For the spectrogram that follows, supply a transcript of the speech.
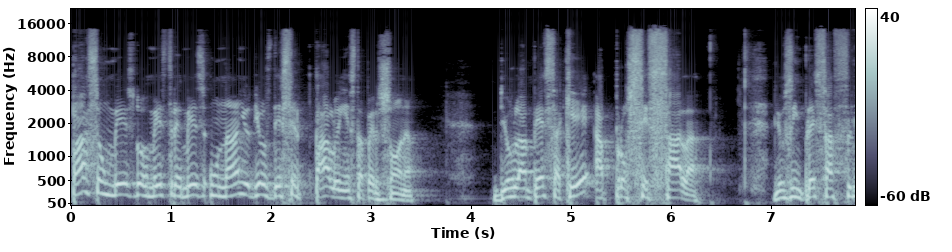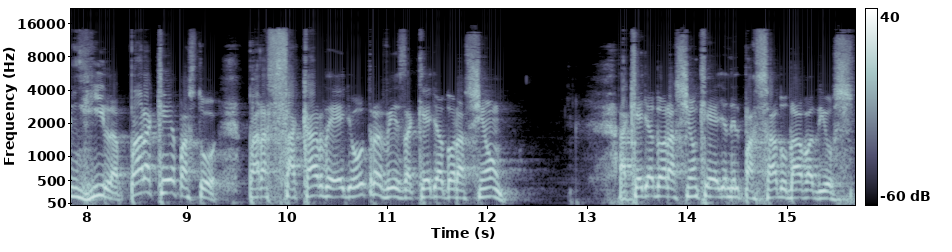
Passa um mês, dois meses, três meses, um ano, Deus desce el palo esta persona. Deus lá empieza a A processá-la. Deus empieza a afligí-la. Para quê, pastor? Para sacar de ela outra vez aquela adoração aquela adoração que ela no passado dava a Deus.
